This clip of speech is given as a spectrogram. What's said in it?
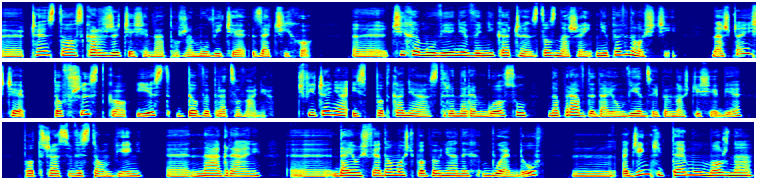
E, często skarżycie się na to, że mówicie za cicho. Ciche mówienie wynika często z naszej niepewności. Na szczęście to wszystko jest do wypracowania. Ćwiczenia i spotkania z trenerem głosu naprawdę dają więcej pewności siebie podczas wystąpień, e, nagrań, dają świadomość popełnianych błędów, mm, a dzięki temu można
